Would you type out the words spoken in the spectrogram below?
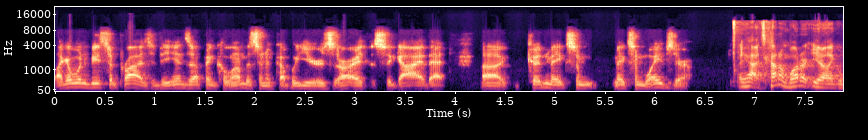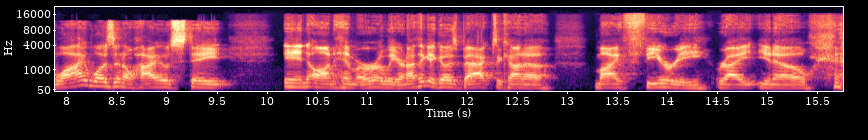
like I wouldn't be surprised if he ends up in Columbus in a couple years. All right, this is a guy that uh, could make some make some waves there. Yeah, it's kind of wonder, you know, like why wasn't Ohio State in on him earlier? And I think it goes back to kind of my theory, right? You know,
